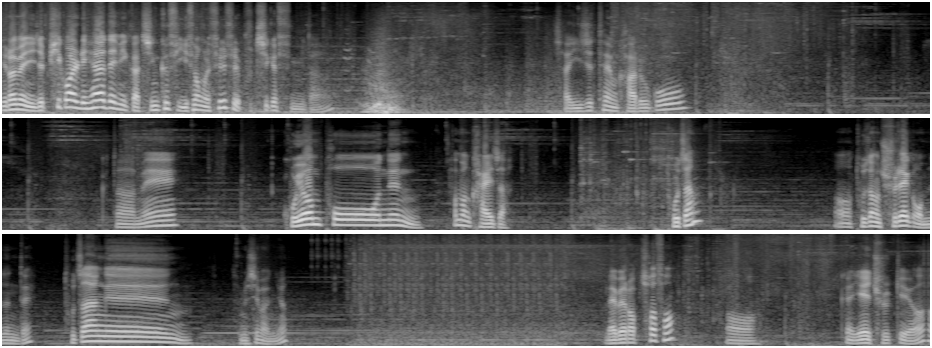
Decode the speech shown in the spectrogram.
이러면 이제 피 관리 해야 되니까 징크스 이성을 슬슬 붙이겠습니다. 자, 이즈템 가르고 그 다음에 고연포는 한번 갈자. 도장? 어, 도장 주례가 없는데. 도장은 잠시만요. 레벨업 쳐서 어 그냥 얘 줄게요.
